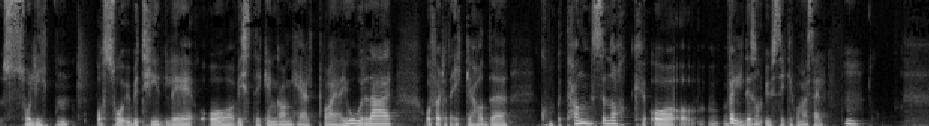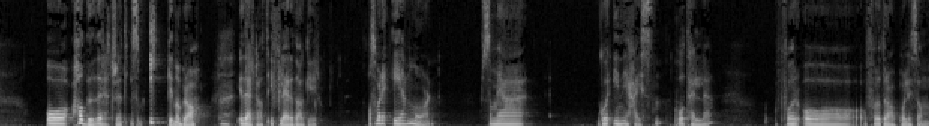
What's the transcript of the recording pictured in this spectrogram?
så liten og så ubetydelig og visste ikke engang helt hva jeg gjorde der. Og følte at jeg ikke hadde kompetanse nok, og, og veldig sånn usikker på meg selv. Og hadde det rett og slett liksom ikke noe bra i det hele tatt i flere dager. Og så var det én morgen som jeg går inn i heisen på hotellet for å, for å dra på, liksom,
